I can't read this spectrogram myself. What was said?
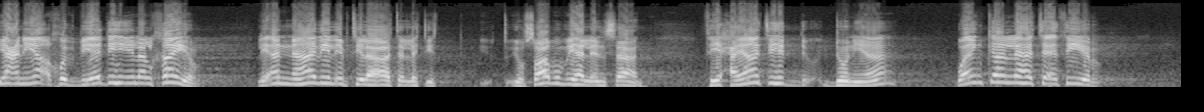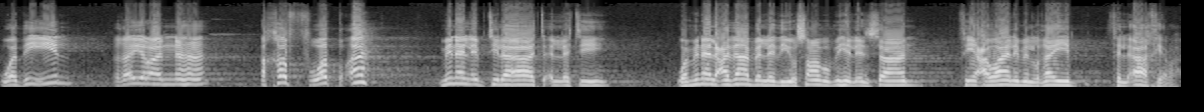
يعني يأخذ بيده إلى الخير لأن هذه الابتلاءات التي يصاب بها الإنسان في حياته الدنيا وإن كان لها تأثير وبيل غير أنها أخف وطأة من الابتلاءات التي ومن العذاب الذي يصاب به الإنسان في عوالم الغيب في الآخرة.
